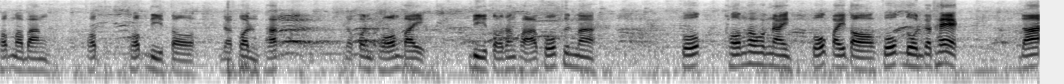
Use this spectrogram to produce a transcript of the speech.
ท็อปมาบัง ท็อปท็อปดีต่อดากอนพัก ดากอนคล้องไปดีต่อทางขวาโฟกขึ้นมา โฟกคล้องเข้าข้างใน โฟกไปต่อโฟกโดนกระแทก ได้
